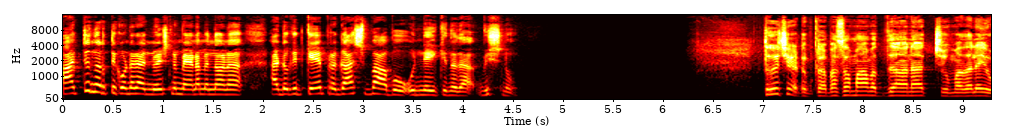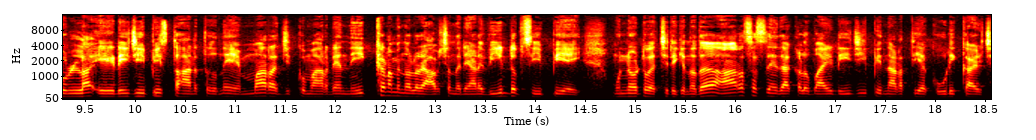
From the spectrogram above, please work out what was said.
മാറ്റി നിർത്തിക്കൊണ്ടൊരു അന്വേഷണം വേണമെന്നാണ് അഡ്വക്കേറ്റ് കെ പ്രകാശ് ബാബു ഉന്നയിക്കുന്നത്. വിഷ്ണു. തീർച്ചയായിട്ടും. ക്രമസമാധാന ചുമതലയുള്ള എ ഡി ജി പി സ്ഥാനത്ത് നിന്ന് എം ആർ അജിത് കുമാറിനെ നീക്കണം എന്നുള്ളൊരു ആവശ്യം തന്നെയാണ് വീണ്ടും സി പി ഐ മുന്നോട്ട് വച്ചിരിക്കുന്നത്. ആർ എസ് എസ് നേതാക്കളുമായി ഡി ജി പി നടത്തിയ കൂടിക്കാഴ്ച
